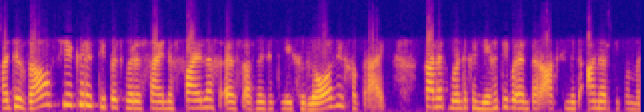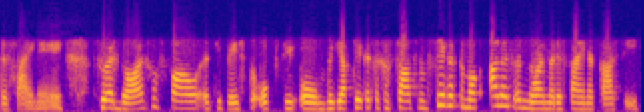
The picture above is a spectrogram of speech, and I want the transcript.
Want hoewel sekere tipes medisyne veilig is as mens dit in isolasie gebruik, kan dit moontlik 'n negatiewe interaksie met ander tipe medisyne hê. So in daai geval is die beste opsie om by die apteker te gesels om seker te maak alles in daai medisynekassie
